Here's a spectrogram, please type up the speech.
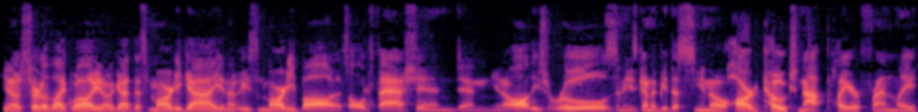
you know, sort of like, well, you know, we got this Marty guy, you know, he's Marty ball, it's old fashioned, and you know, all these rules, and he's going to be this, you know, hard coach, not player friendly.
